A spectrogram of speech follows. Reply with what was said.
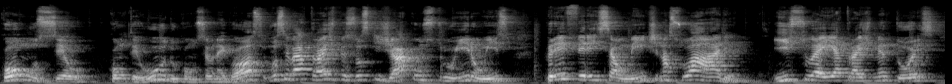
com o seu conteúdo, com o seu negócio, você vai atrás de pessoas que já construíram isso, preferencialmente na sua área. Isso é ir atrás de mentores.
